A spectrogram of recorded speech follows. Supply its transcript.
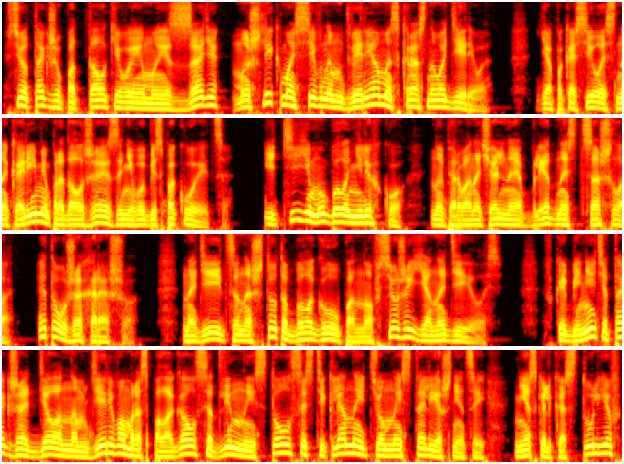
Все так же подталкиваемые сзади, мы шли к массивным дверям из красного дерева. Я покосилась на Кариме, продолжая за него беспокоиться. Идти ему было нелегко, но первоначальная бледность сошла. Это уже хорошо. Надеяться на что-то было глупо, но все же я надеялась. В кабинете, также отделанном деревом, располагался длинный стол со стеклянной темной столешницей, несколько стульев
